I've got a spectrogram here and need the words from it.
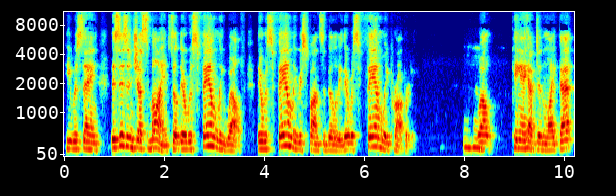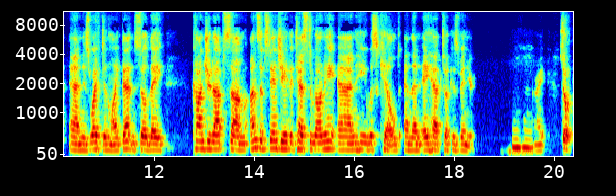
He was saying, This isn't just mine. So there was family wealth, there was family responsibility, there was family property. Mhm. Well, King Ahab didn't like that, and his wife didn't like that. And so they conjured up some unsubstantiated testimony, and he was killed. And then Ahab took his vineyard. Mhm. Right. So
